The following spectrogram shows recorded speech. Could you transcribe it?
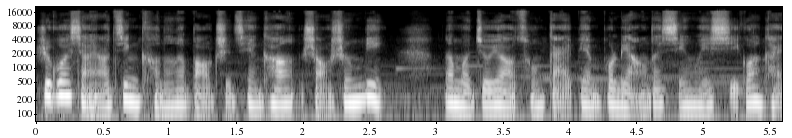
如果想要尽可能的保持健康，少生病，那么就要从改变不良的行为习惯开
